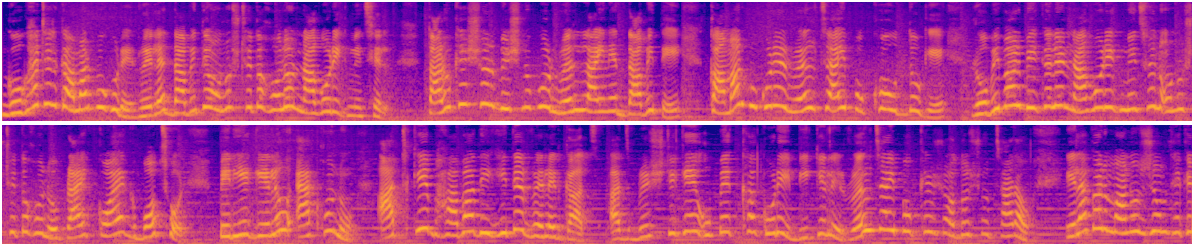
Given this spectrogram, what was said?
গোঘাটের কামারপুকুরে রেলের দাবিতে অনুষ্ঠিত হল নাগরিক মিছিল। তারকেশ্বর বিষ্ণুপুর রেল লাইনের দাবিতে কামারপুকুরে রেল চাই পক্ষ উদ্যোগে রবিবার বিকেলে নাগরিক মিছিল অনুষ্ঠিত হল প্রায় কয়েক বছর। পেরিয়ে গেলেও এখনও আটকে ভাবা দিঘিতে রেলের কাজ। আজ বৃষ্টিকে উপেক্ষা করে বিকেলে রেল চাই পক্ষের সদস্য ছাড়াও এলাকার মানুষজন থেকে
